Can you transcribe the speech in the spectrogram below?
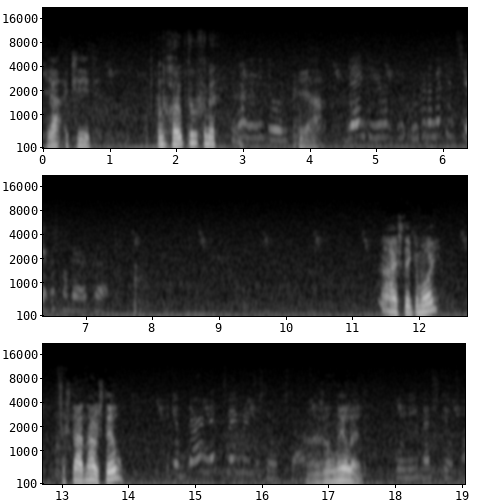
Ja, ik zie het. En nog hoop te oefenen. Dat moet je niet doen. Ja. Jeetje, we, we kunnen net in het circus gaan werken. Nou, hartstikke mooi. Hij staat nou stil. Ik heb daar net twee minuten stilgestaan. Dat is al een heel eind. Voor niet blijft stilstaan.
